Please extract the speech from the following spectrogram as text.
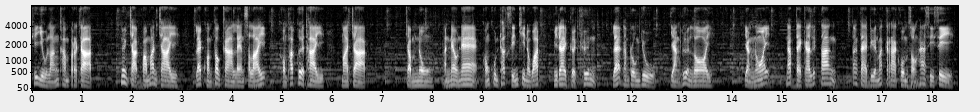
ที่อยู่หลังคำประกาศ เนื่องจากความมั่นใจและความต้องการแลนสไลด์ของพรรคเพื่อไทยมาจากจำนงอันแน่วแน่ของคุณทักษิณชินวัตรมิได้เกิดขึ้น และดำรงอยู่อย่างเลื่อนลอย อย่างน้อยนับแต่การเลือกตั้งตั้งแต่เดือนมกราคม 2544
